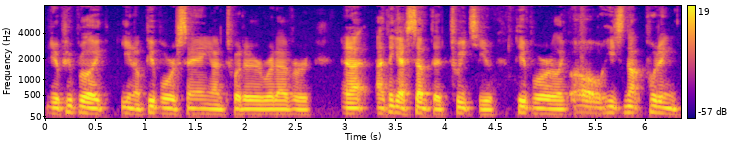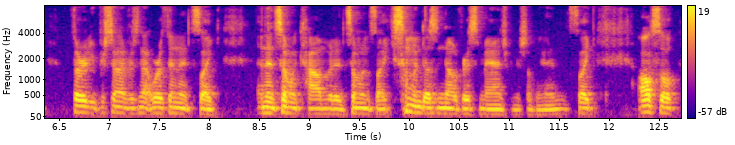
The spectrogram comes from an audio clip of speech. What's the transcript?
you know, people like, you know, people were saying on Twitter or whatever, and I, I think I sent the tweet to you. People were like, oh, he's not putting 30% of his net worth in. It's like, and then someone commented, someone's like, someone doesn't know risk management or something. And it's like, also,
